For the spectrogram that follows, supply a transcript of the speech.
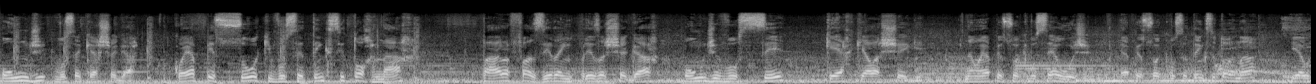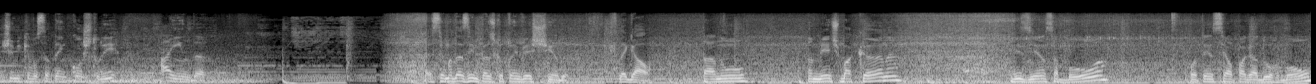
onde você quer chegar? Qual é a pessoa que você tem que se tornar para fazer a empresa chegar onde você quer que ela chegue? Não é a pessoa que você é hoje, é a pessoa que você tem que se tornar e é o time que você tem que construir ainda. Essa é uma das empresas que eu estou investindo. Legal. Tá num ambiente bacana, vizinhança boa, potencial pagador bom.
